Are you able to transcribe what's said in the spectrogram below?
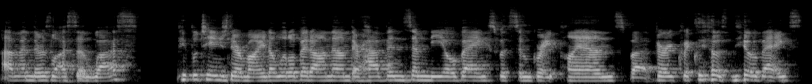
Um, and there's less and less. People change their mind a little bit on them. There have been some neobanks with some great plans, but very quickly those neobanks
